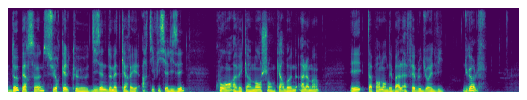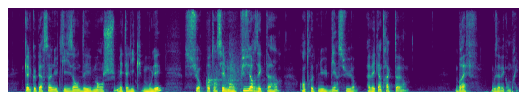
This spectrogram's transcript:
Deux personnes sur quelques dizaines de mètres carrés artificialisés, courant avec un manche en carbone à la main et tapant dans des balles à faible durée de vie. Du golf Quelques personnes utilisant des manches métalliques moulées sur potentiellement plusieurs hectares, entretenus bien sûr avec un tracteur. Bref, vous avez compris.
